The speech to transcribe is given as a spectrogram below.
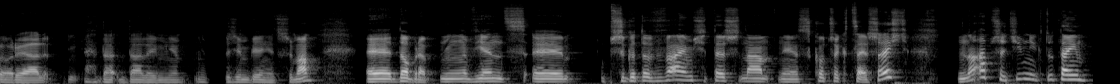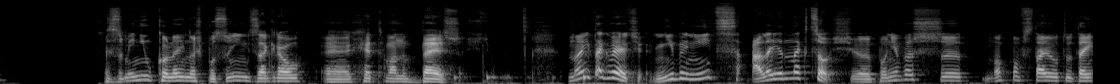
Sorry, ale da, dalej mnie przeziębienie trzyma. E, dobra, mm, więc e, przygotowywałem się też na e, skoczek C6, no a przeciwnik tutaj zmienił kolejność posunięć, zagrał e, hetman B6. No i tak wiecie, niby nic, ale jednak coś, e, ponieważ e, no, powstają tutaj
